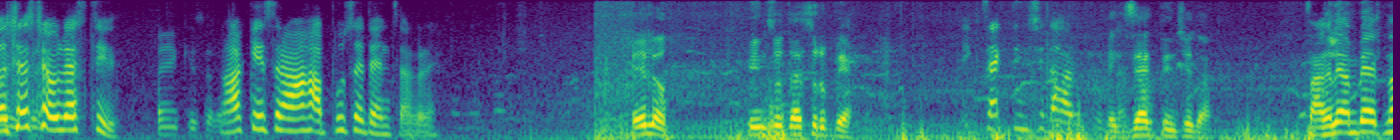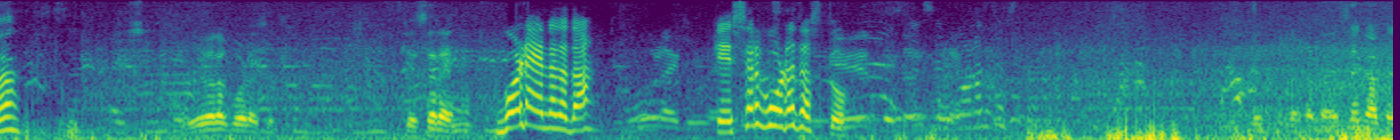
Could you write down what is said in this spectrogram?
तसेच ठेवले असतील. हा केसर हा हापूस आहे त्यांच्याकडे. हेलो तीन सौ दस रुपया. एक्झॅक्ट तीनशे दहा रुपये. एक्झॅक्ट तीनशे दहा. चांगले आंबे आहेत ना? वाला गोड आहे केसर आहे ना? गोड आहे ना दादा? केसर गोडच असतो. से ऐसे काटा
